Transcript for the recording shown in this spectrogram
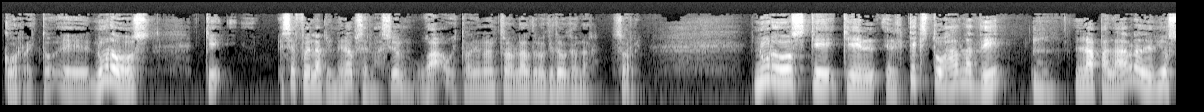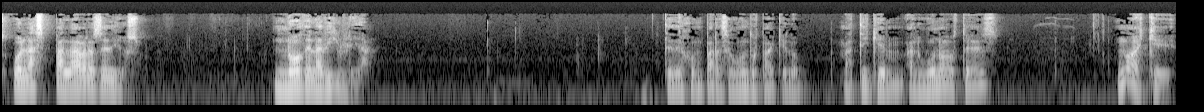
correcto. Eh, número dos, que esa fue la primera observación. ¡Wow! Y todavía no entro a hablar de lo que tengo que hablar. Sorry. Número dos, que, el texto habla de la palabra de Dios o las palabras de Dios no de la Biblia. Te dejo un par de segundos para que lo mastiquen algunos de ustedes. No es que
